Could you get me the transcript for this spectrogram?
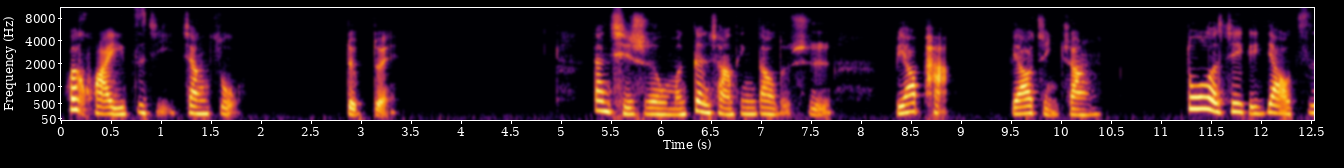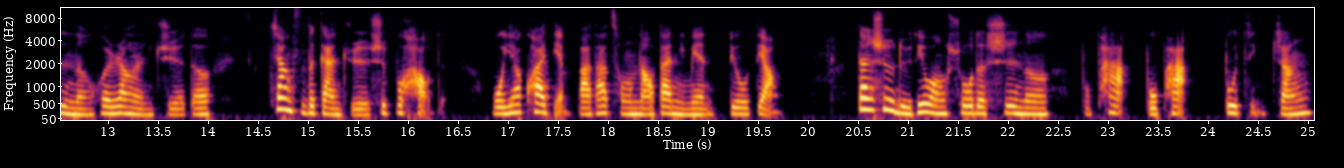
会怀疑自己这样做对不对？但其实我们更常听到的是：不要怕，不要紧张。多了这个“要”字呢，会让人觉得这样子的感觉是不好的。我要快点把它从脑袋里面丢掉。但是履历王说的是呢，不怕不怕不紧张，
